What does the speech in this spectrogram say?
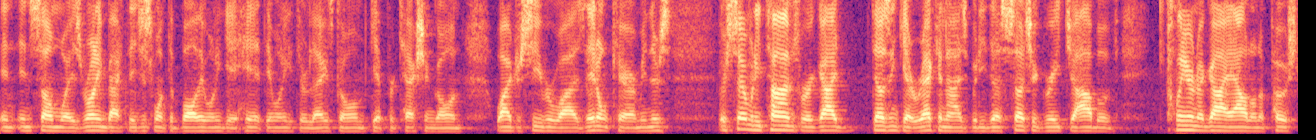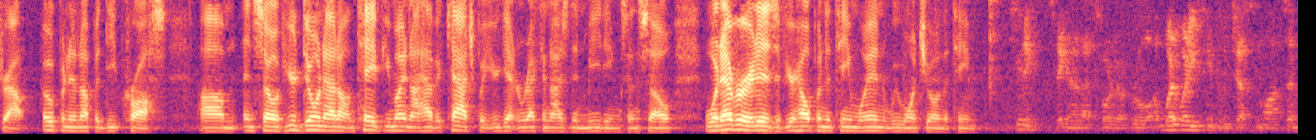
in in some ways. Running back, they just want the ball, they want to get hit, they want to get their legs going, get protection going. Wide receiver wise, they don't care. I mean, there's there's so many times where a guy doesn't get recognized, but he does such a great job of clearing a guy out on a post route, opening up a deep cross. Um, and so if you're doing that on tape, you might not have a catch, but you're getting recognized in meetings. And so whatever it is, if you're helping the team win, we want you on the team. Speaking of that sort of rule, what, what do you see from Justin Watson?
